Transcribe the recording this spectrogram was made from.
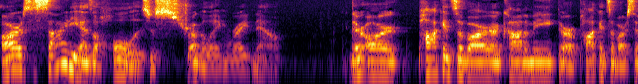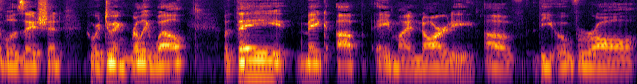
our society as a whole is just struggling right now. There are pockets of our economy there are pockets of our civilization who are doing really well but they make up a minority of the overall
